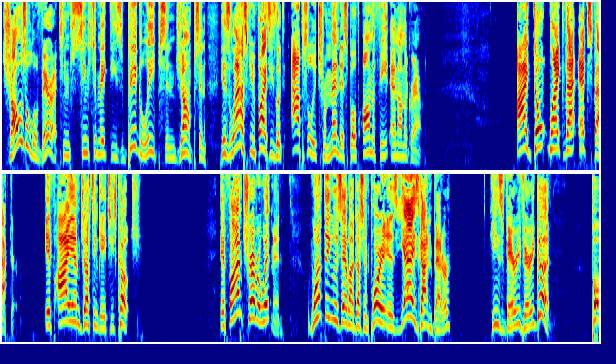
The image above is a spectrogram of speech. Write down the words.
Charles Oliveira seems, seems to make these big leaps and jumps, and his last few fights, he's looked absolutely tremendous both on the feet and on the ground. I don't like that X factor if I am Justin Gaethje's coach. If I'm Trevor Wittman, one thing we say about Dustin Poirier is, yeah, he's gotten better. He's very, very good, but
